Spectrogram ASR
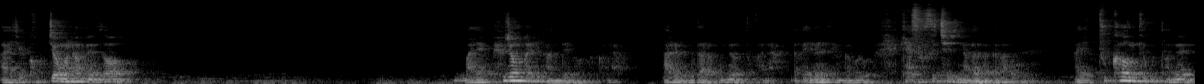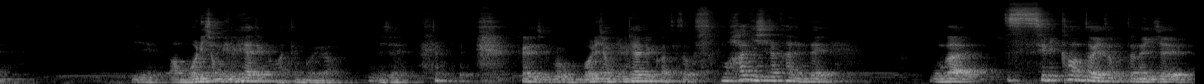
아 이제 걱정을 하면서 만약 표정 관리가 안 되면 어떡하나 나를 못 알아보면 어떡하나 약간 이런 생각으로 계속 스쳐 지나가다가 아예 투 카운트부터는 이제 아, 머리 정리를 해야 될 것 같은 거예요. 이제 그래가지고 머리 정리를 해야 될 것 같아서 뭐 하기 시작하는데 뭔가 쓰리 카운터에서부터는 이제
